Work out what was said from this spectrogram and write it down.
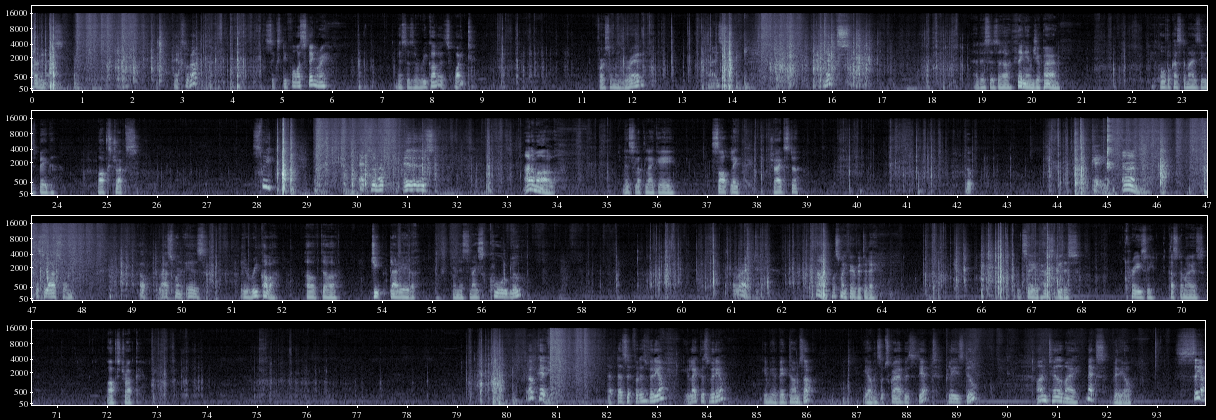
Very nice. Next one up, 64 Stingray. This is a recolor, it's white. First one is red. Nice. Next, uh, this is a thing in Japan. Over customize these big box trucks. Sweet. Next one up is Animal. This looked like a Salt Lake dragster. Oop. Okay, and this last one. Oh, the last one is a recolor of the Jeep Gladiator in this nice cool blue. All right. Oh, what's my favorite today? I'd say it has to be this crazy customized box truck. Okay, that does it for this video. If You like this video? Give me a big thumbs up. If you haven't subscribed yet, please do. Until my next video, see ya!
